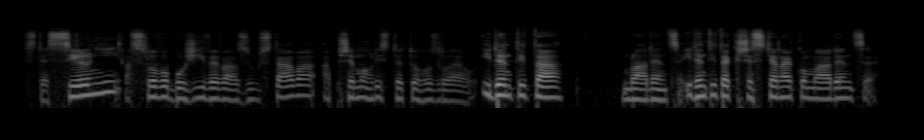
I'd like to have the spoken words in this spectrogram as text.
Jste silní a slovo Boží ve vás zůstává a přemohli jste toho zlého. Identita mládence, identita křesťana jako mládence.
